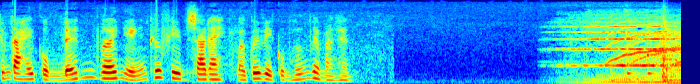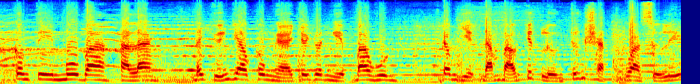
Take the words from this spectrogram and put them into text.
chúng ta hãy cùng đến với những thước phim sau đây. Mời quý vị cùng hướng về màn hình. Công ty Moba Hà Lan đã chuyển giao công nghệ cho doanh nghiệp Ba Quân trong việc đảm bảo chất lượng trứng sạch qua xử lý.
